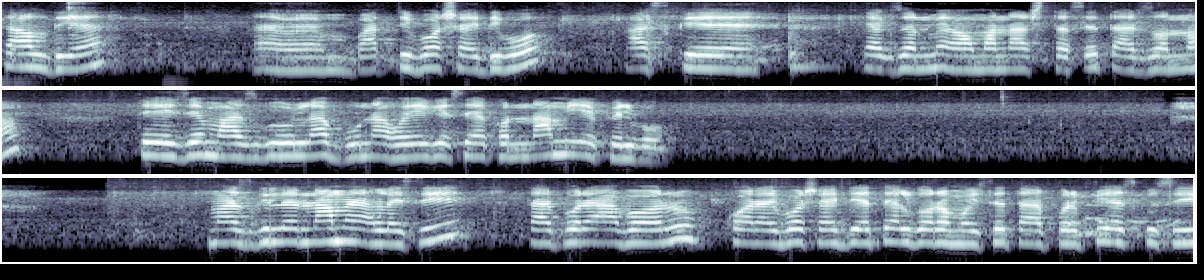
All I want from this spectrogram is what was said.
চাউল দিয়ে ভাতটি বসাই দিব। আজকে একজন মেহমান আসতেছে তার জন্য। তো এই যে মাছগুলা বোনা হয়ে গেছে, এখন নামিয়ে ফেলব। মাছগুলো নামে হালাইছি তারপরে আবার কড়াই বসাই দিয়ে তেল গরম হয়েছে তারপরে পেঁয়াজ কুচি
